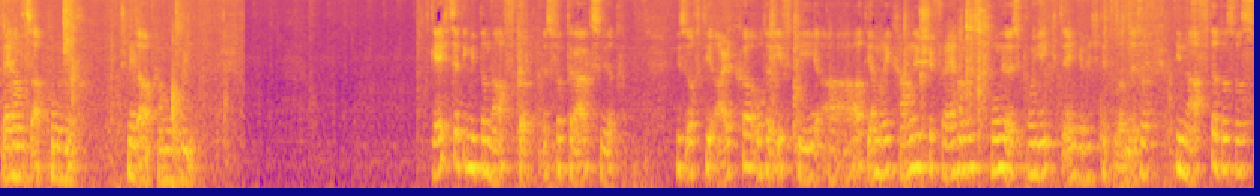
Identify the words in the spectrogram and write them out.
Freihandelsabkommen noch schnell abhandeln will. Gleichzeitig mit der NAFTA als Vertragswerk ist auch die ALCA oder FTAA, die amerikanische Freihandelszone, als Projekt eingerichtet worden. Also die NAFTA, das was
